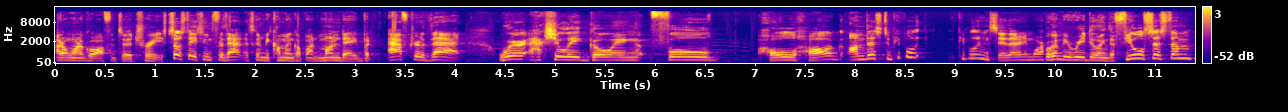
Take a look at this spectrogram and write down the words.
I don't want to go off into a tree. So stay tuned for that. That's going to be coming up on Monday. But after that, we're actually going full whole hog on this. Do people people even say that anymore? We're gonna be redoing the fuel system.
